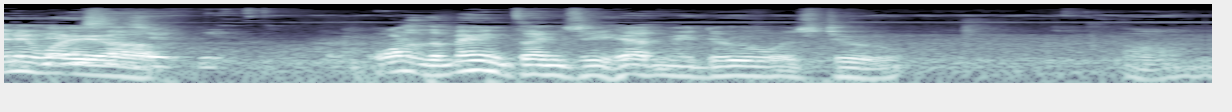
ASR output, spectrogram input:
anyway, uh, one of the main things he had me do was to um,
